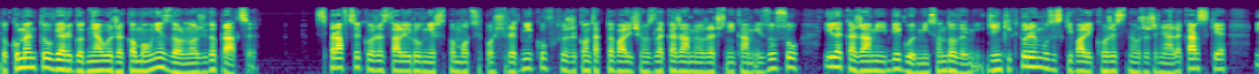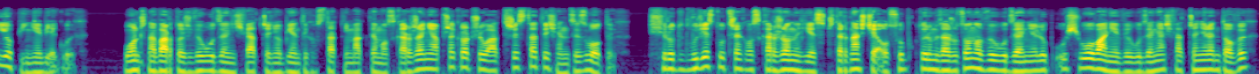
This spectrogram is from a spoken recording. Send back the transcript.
Dokumenty uwiarygodniały rzekomą niezdolność do pracy. Sprawcy korzystali również z pomocy pośredników, którzy kontaktowali się z lekarzami orzecznikami ZUS-u i lekarzami biegłymi sądowymi, dzięki którym uzyskiwali korzystne orzeczenia lekarskie i opinie biegłych. Łączna wartość wyłudzeń świadczeń objętych ostatnim aktem oskarżenia przekroczyła 300 tysięcy złotych. Wśród 23 oskarżonych jest 14 osób, którym zarzucono wyłudzenie lub usiłowanie wyłudzenia świadczeń rentowych,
